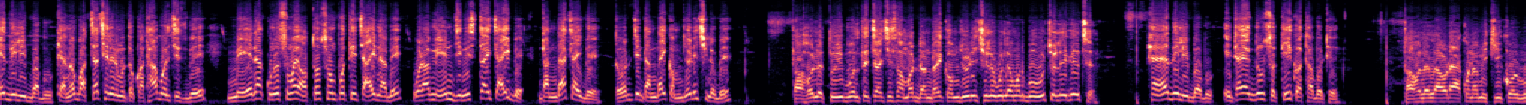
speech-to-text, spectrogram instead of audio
এ দিলীপ বাবু কেন বাচ্চা ছেলের মতো কথা বলছিস বে? মেয়েরা কোনো সময় অর্থ সম্পত্তি চাই না বে ওরা মেন জিনিসটাই চাইবে ডান্ডা চাইবে। তোর যে ডান্ডাই কমজোরি ছিল বে। তাহলে তুই বলতে চাইছিস আমার ডান্ডায় কমজোরি ছিল বলে আমার বউ চলে গেছে? হ্যাঁ দিলীপ বাবু এটা একদম সত্যি কথা বটে। তাহলে লাউড়া এখন আমি কি করব?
